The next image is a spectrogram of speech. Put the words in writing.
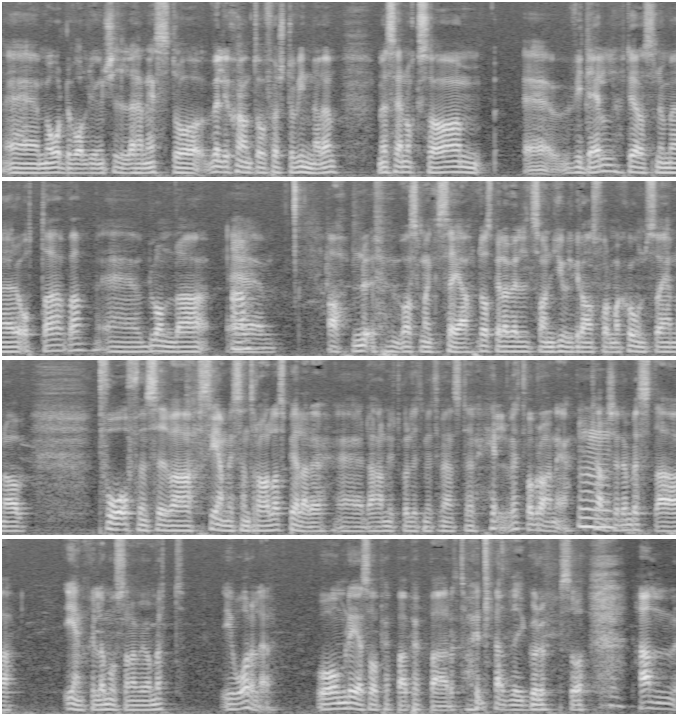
då. Eh, med Oddevold, Ljungskile härnäst och väldigt skönt att först att vinna den. Men sen också eh, Videll, deras nummer åtta va? Eh, blonda. Ja. Eh, ja, nu, vad ska man säga? De spelar väl lite sån julgransformation så en av två offensiva semicentrala spelare eh, där han utgår lite mer till vänster. Helvete vad bra han är. Mm. Kanske den bästa enskilda motståndaren vi har mött i år eller? Och om det är så peppar peppar ta i trä att vi går upp så han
